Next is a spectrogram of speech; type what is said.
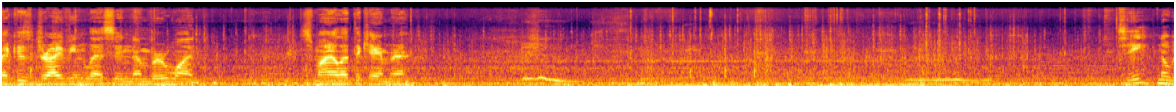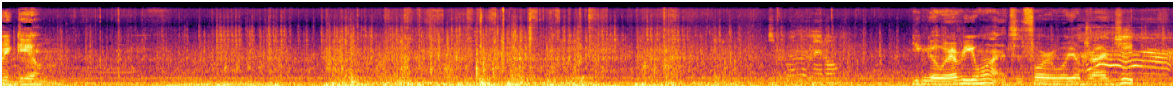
Becca's driving lesson number one. Smile at the camera. See? No big deal. Keep go in the middle. You can go wherever you want. It's a four-wheel drive Jeep. Ah.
